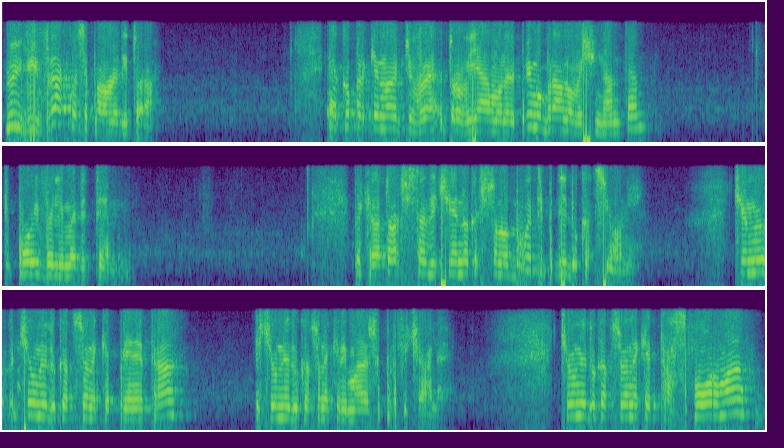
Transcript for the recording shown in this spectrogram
lui vivrà queste parole di Torah. Ecco perché noi troviamo nel primo brano Veshinantam e poi Velimeditem. Perché la Torah ci sta dicendo che ci sono due tipi di educazioni. C'è, un, c'è un'educazione che penetra e c'è un'educazione che rimane superficiale. C'è un'educazione che trasforma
